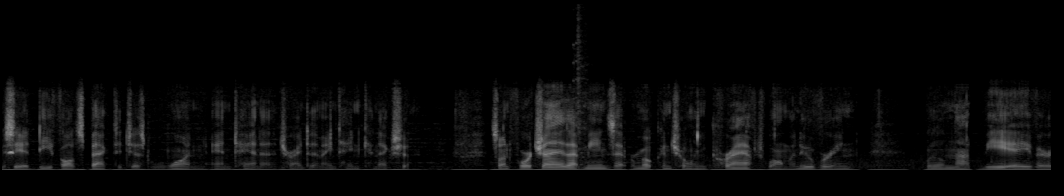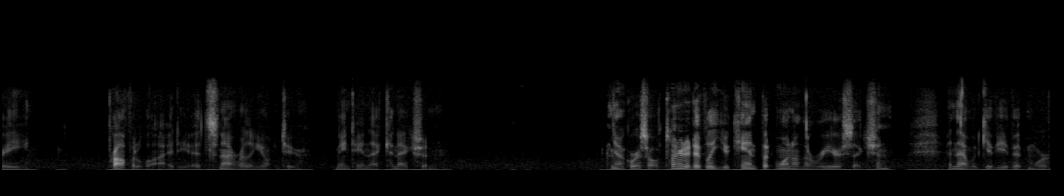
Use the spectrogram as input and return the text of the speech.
You see it defaults back to just one antenna trying to maintain connection. So unfortunately that means that remote controlling craft while maneuvering will not be a very profitable idea. It's not really going to maintain that connection. Now of course alternatively you can put one on the rear section and that would give you a bit more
